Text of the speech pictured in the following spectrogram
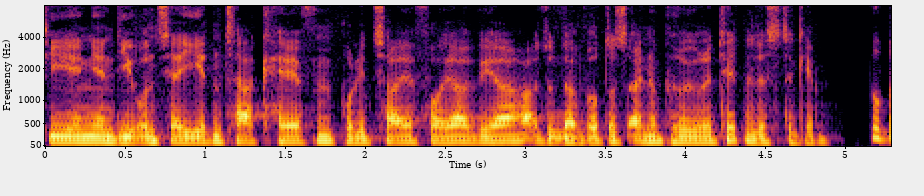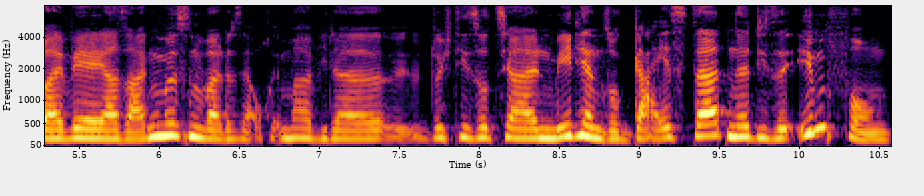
Diejenigen, die uns ja jeden Tag helfen, Polizei, Feuerwehr. Also da mhm. wird es eine Prioritätenliste geben. Wobei wir ja sagen müssen, weil das ja auch immer wieder durch die sozialen Medien so geistert, ne, diese Impfung,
